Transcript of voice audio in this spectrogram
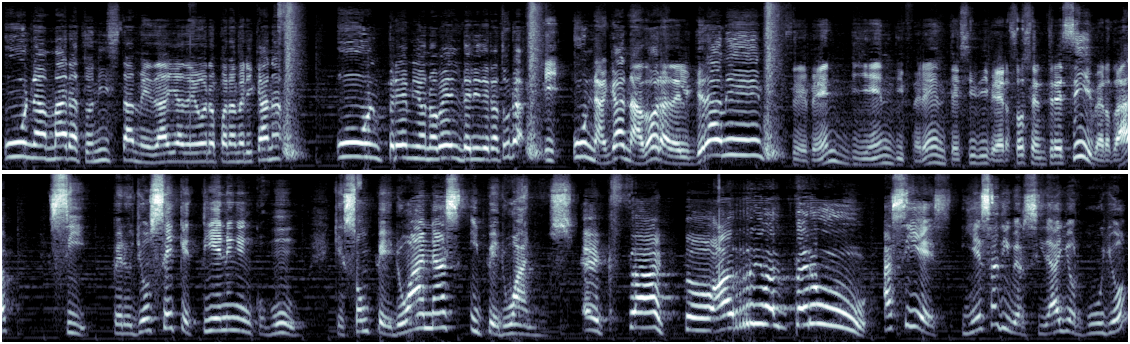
una maratonista medalla de oro panamericana, un premio Nobel de literatura y una ganadora del Grammy. Se ven bien diferentes y diversos entre sí, ¿verdad? Sí, pero yo sé que tienen en común que son peruanas y peruanos. ¡Exacto! ¡Arriba el Perú! Así es, y esa diversidad y orgullo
